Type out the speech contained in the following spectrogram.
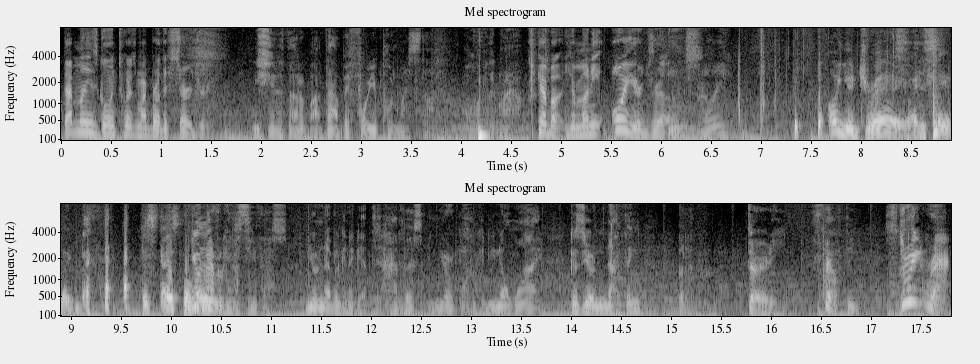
That money's going towards my brother's surgery. You should have thought about that before you put my stuff all over care about your money or your drugs. Really? Oh, your drugs. Why do you say it like that? this guy's You're never gonna see this. You're never gonna get to have this in your pocket. You know why? Because you're nothing but a dirty, filthy street rat.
